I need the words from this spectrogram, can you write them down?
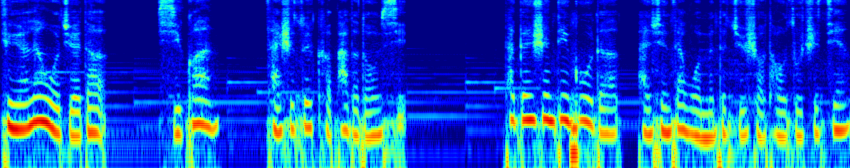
请原谅，我觉得，习惯，才是最可怕的东西。它根深蒂固地盘旋在我们的举手投足之间。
